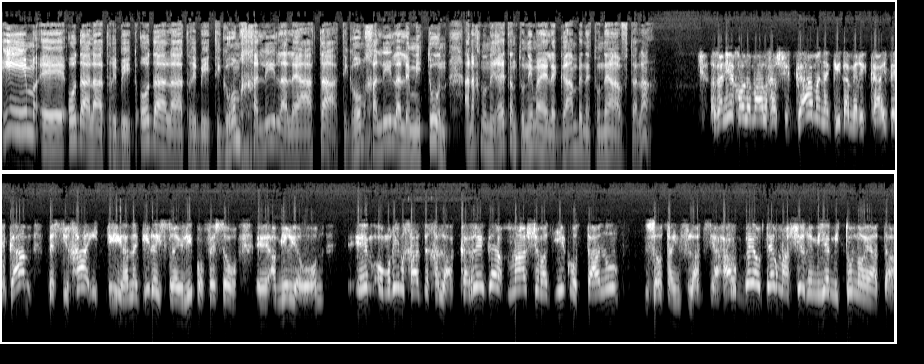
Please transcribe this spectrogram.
אם אה, עוד העלאת ריבית, עוד העלאת ריבית, תגרום חלילה להאטה, תגרום חלילה למיתון, אנחנו נראה את הנתונים האלה גם בנתוני האבטלה. אז אני יכול לומר לך שגם הנגיד האמריקאי וגם בשיחה איתי הנגיד הישראלי, פרופסור אה, אמיר ירון, הם אומרים חד וחלק, כרגע מה שמדאיג אותנו זאת האינפלציה. הרבה יותר מאשר אם יהיה מיתון או האטה.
